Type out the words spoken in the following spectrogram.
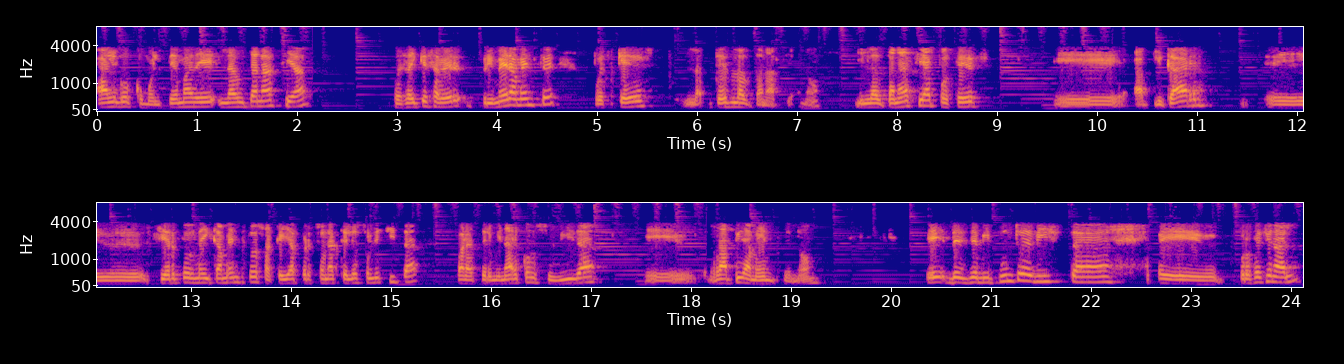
algo como el tema de la eutanasia, pues hay que saber, primeramente, pues, qué es la, qué es la eutanasia, ¿no? Y la eutanasia, pues es eh, aplicar eh, ciertos medicamentos a aquella persona que lo solicita para terminar con su vida eh, rápidamente, ¿no? desde mi punto de vista profesional,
